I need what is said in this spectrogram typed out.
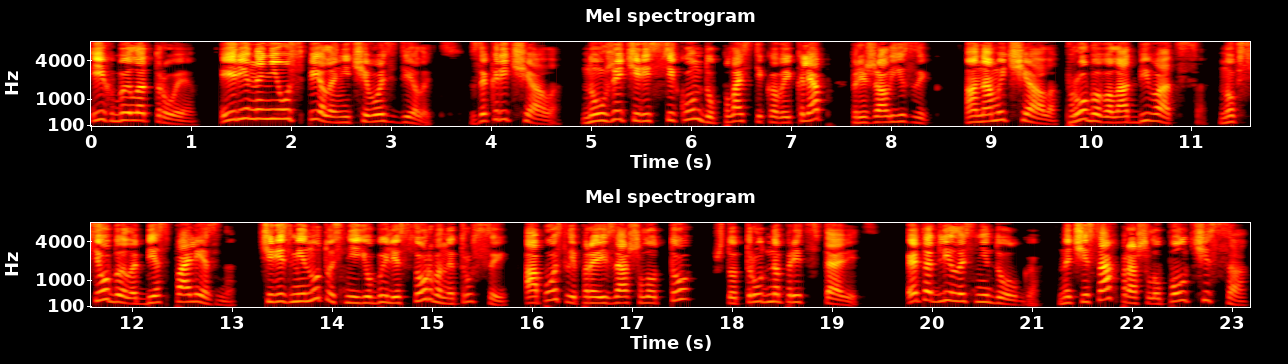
Их было трое. Ирина не успела ничего сделать. Закричала. Но уже через секунду пластиковый кляп прижал язык. Она мычала, пробовала отбиваться, но все было бесполезно. Через минуту с нее были сорваны трусы, а после произошло то, что трудно представить. Это длилось недолго. На часах прошло полчаса,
